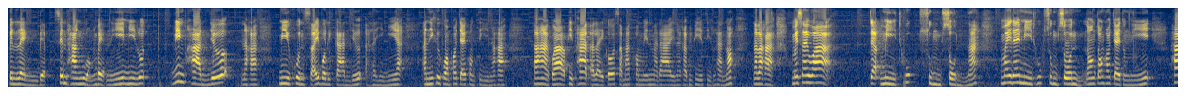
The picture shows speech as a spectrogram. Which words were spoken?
เป็นแหล่งแบบเส้นทางหลวงแบบนี้มีรถวิ่งผ่านเยอะนะคะ มีคนใช้บริการเยอะอะไรอย่างเงี้ยอันนี้คือความเข้าใจของตีนะคะ ถ้าหากว่าผิดพลาดอะไรก็สามารถคอมเมนต์มาได้นะคะพี่ๆสีทุกท่านเนาะนั่นแหละค่ะ ไม่ใช่ว่าจะมีทุกซุมซนนะ ไม่ได้มีทุกซุมซนน้องต้องเข้าใจตรงนี้ ถ้า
